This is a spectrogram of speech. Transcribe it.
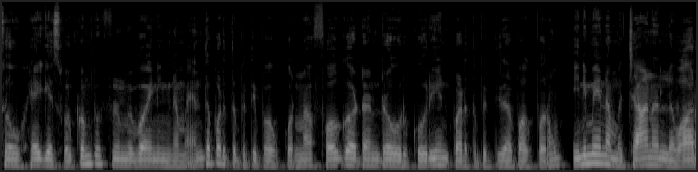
So hey guys welcome to Film Boy நீங்கள் நம்ம எந்த படத்தை பற்றி பார்க்க போகிறோம்னா ஃபர்காட்டன்ற ஒரு கொரியன் படத்தை பற்றி தான் பார்க்க போகிறோம் இனிமேல் நம்ம சேனலில் வார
